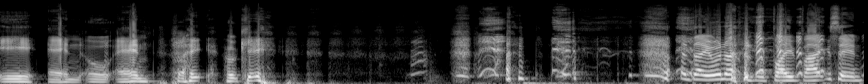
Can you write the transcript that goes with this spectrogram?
A n o n. Right okay and, and Iona had replied back saying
